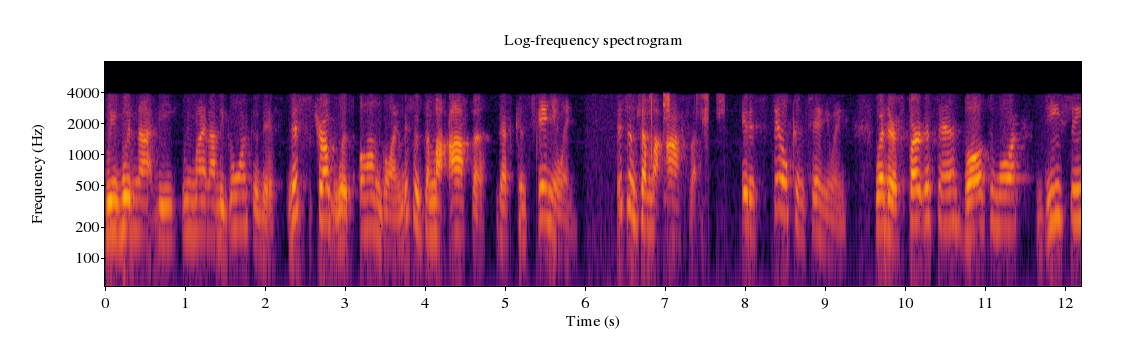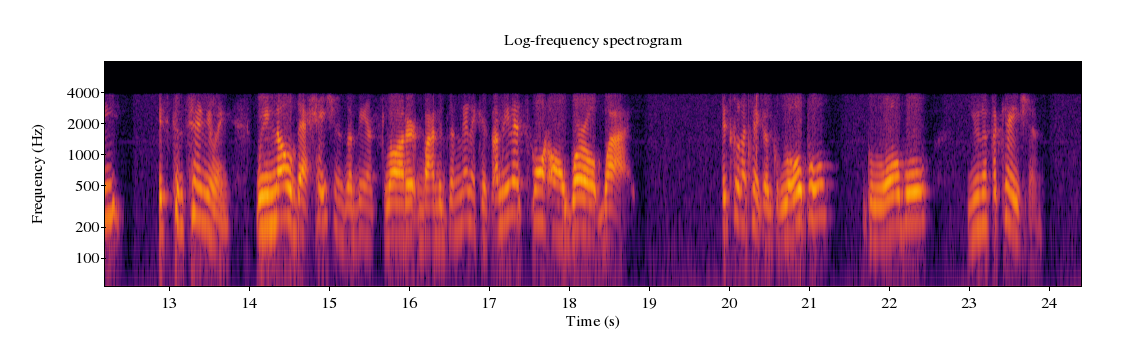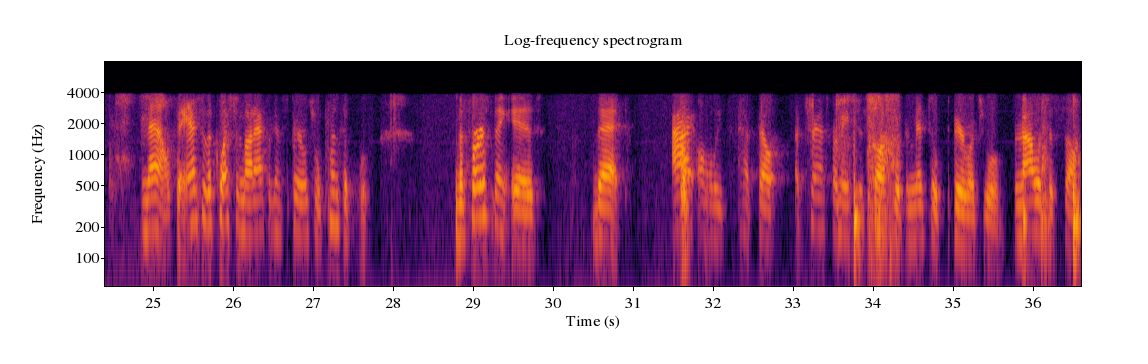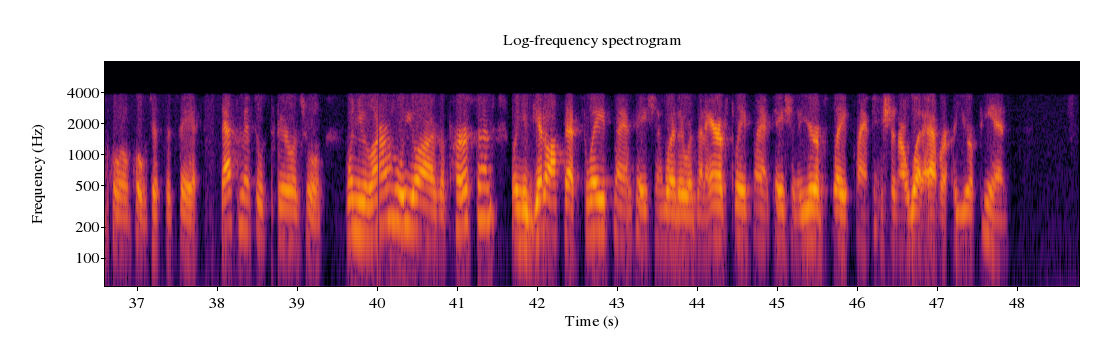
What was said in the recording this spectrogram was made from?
we would not be we might not be going through this. This struggle is ongoing. This is the ma'afa that's continuing. This is the ma'afa. It is still continuing. Whether it's ferguson baltimore dc it's continuing we know that haitians are being slaughtered by the dominicans i mean it's going on worldwide it's going to take a global global unification. Now, to answer the question about African spiritual principles, the first thing is that I always have felt a transformation starts with the mental spiritual. Knowledge of self, quote unquote, just to say it. That's mental spiritual. When you learn who you are as a person, when you get off that slave plantation, whether it was an Arab slave plantation, a Europe slave plantation, or whatever, a European,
